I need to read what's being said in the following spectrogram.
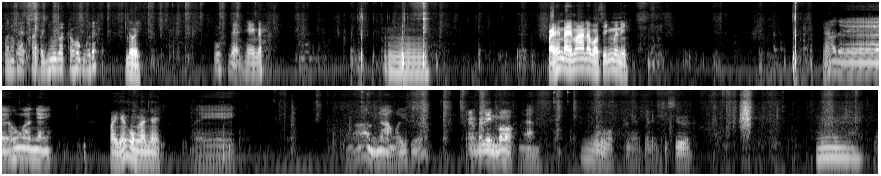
พอน้องแพทย์คอยไปยูรถกระหุ่มกันเด้อเลยโอ้แดดแห้งเด้อืมไปทางใดมาแล้วบ่สิงมานี่ฮะเอาแต่ห้องงานใหญ่ไปยังโรงงานใหญ่ไปอ้าว ย่างไปเสือยังไปเล่นบ่แม่นโอ้ยังไปเล่นซื้อๆอืมบ่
